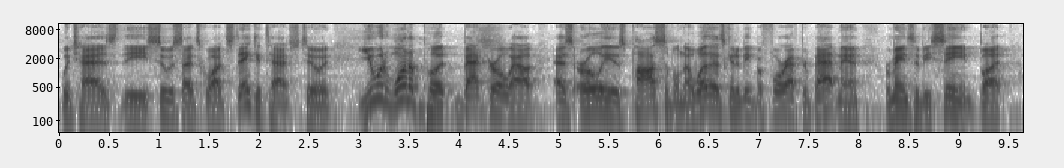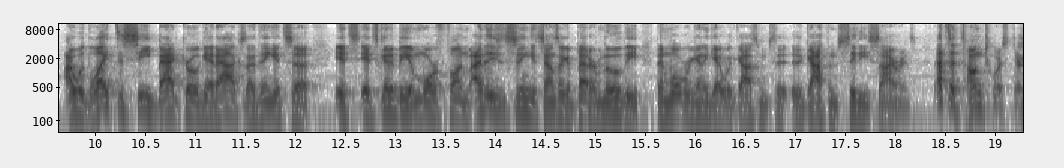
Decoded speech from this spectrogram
which has the Suicide Squad stink attached to it, you would want to put Batgirl out as early as possible. Now, whether it's going to be before or after Batman remains to be seen, but I would like to see Batgirl get out because I think it's a it's it's going to be a more fun. I think it sounds like a better movie than what we're going to get with Gotham uh, Gotham City Sirens. That's a tongue twister.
